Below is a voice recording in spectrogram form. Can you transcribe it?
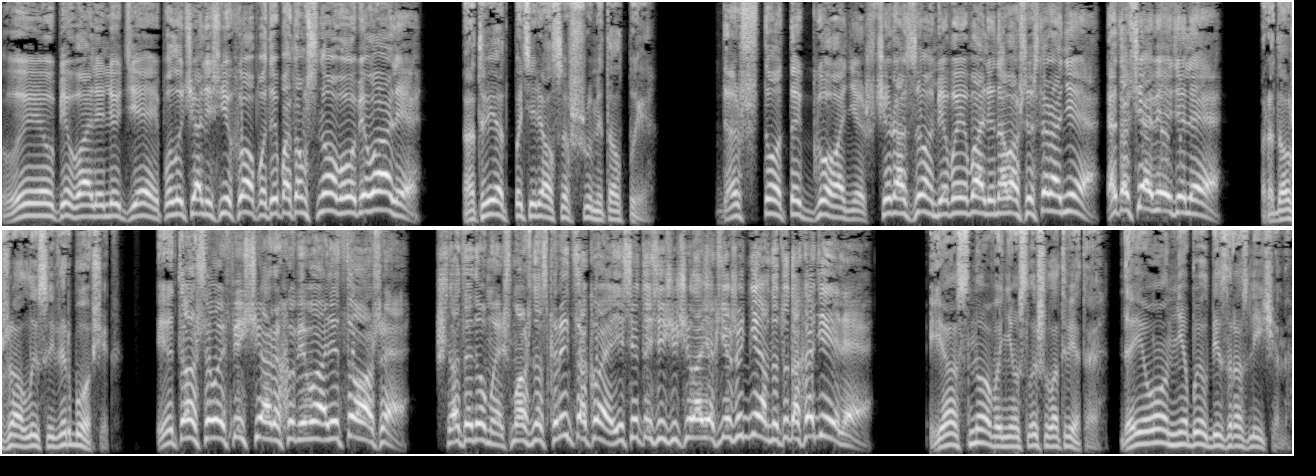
«Вы убивали людей, получали с них опыт и потом снова убивали!» Ответ потерялся в шуме толпы. «Да что ты гонишь? Вчера зомби воевали на вашей стороне! Это все видели!» Продолжал лысый вербовщик. «И то, что вы в пещерах убивали, тоже! Что ты думаешь, можно скрыть такое, если тысячи человек ежедневно туда ходили?» Я снова не услышал ответа, да и он мне был безразличен.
